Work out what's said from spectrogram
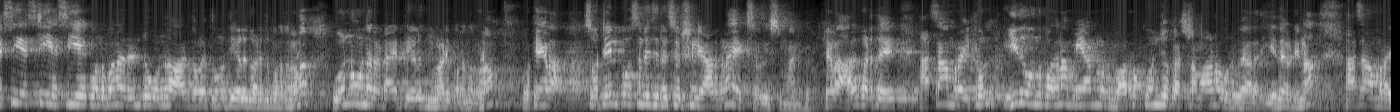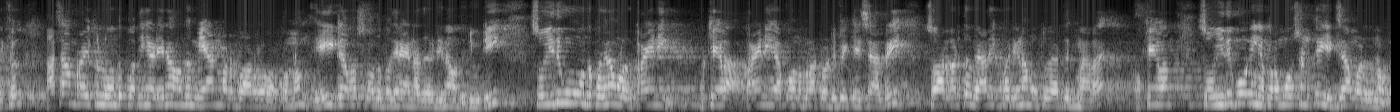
எஸ்சி எஸ்டி எஸ்சிஏக்கு வந்து பார்த்தா ரெண்டு ஒன்று ஆயிரத்தி தொள்ளாயிரத்தி தொண்ணூற்றி ஏழுக்கு அடுத்து பிறந்திருக்கணும். ஒன்று ஒன்று ரெண்டாயிரத்தி ஏழுக்கு முன்னாடி பிறந்திருக்கணும். ஓகேங்களா? ஸோ டென் பர்சன்டேஜ் ரிசர்வேஷன் யாருக்குன்னா எக்ஸ் சர்வீஸ் மேனுக்கு ஓகேங்களா? அதுக்கடுத்து அசாம் ரைஃபிள் இது வந்து பார்த்தீங்கன்னா மியான்மர் பார்டர் கொஞ்சம் கஷ்டமான ஒரு வேலை. எது அப்படின்னா அசாம் ரைஃபிள் அசாம் ரைஃபிள் வந்து பார்த்தீங்க அப்படின்னா வந்து மியான்மர் பார்டரில் ஒர்க் பண்ணணும். எயிட் ஹவர்ஸ் வந்து பார்த்தீங்கன்னா என்னது அப்படின்னா வந்து டியூட்டி ஸோ இதுவும் வந்து பார்த்தீங்கன்னா உங்களுக்கு ட்ரைனிங் ஓகேங்களா? ட்ரைனிங் அப்போ வந்து பார்த்தீங்கன்னா twenty five K salary so அதுக்கடுத்து வேலைக்கு போயிட்டீங்கன்னா முப்பதாயிரத்துக்கு மேலே. ஓகேங்களா? ஸோ இதுக்கும் நீங்கள் ப்ரொமோஷனுக்கு எக்ஸாம் எழுதணும்.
